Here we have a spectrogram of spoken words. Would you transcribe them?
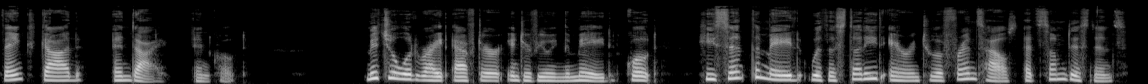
thank God, and die. Mitchell would write after interviewing the maid, quote, he sent the maid with a studied errand to a friend's house at some distance,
